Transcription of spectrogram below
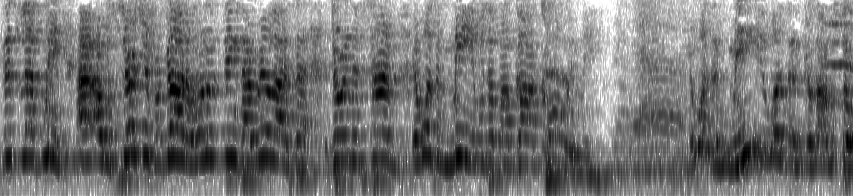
this left me. I, I was searching for God. And one of the things I realized that during this time, it wasn't me, it was about God calling me. It wasn't me. It wasn't because I'm so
